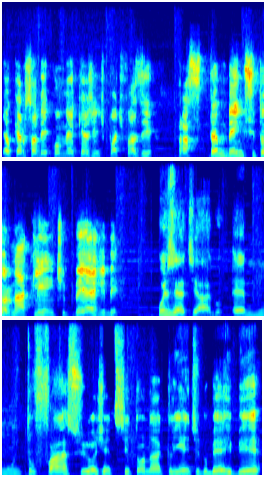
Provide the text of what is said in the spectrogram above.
eu quero saber como é que a gente pode fazer para também se tornar cliente BRB. Pois é, Tiago, é muito fácil a gente se tornar cliente do BRB.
